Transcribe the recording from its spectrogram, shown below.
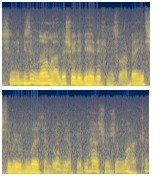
Şimdi bizim normalde şöyle bir hedefimiz var. Ben yetiştirme yurdundayken de onu yapıyordum. Her çocuğun muhakkak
